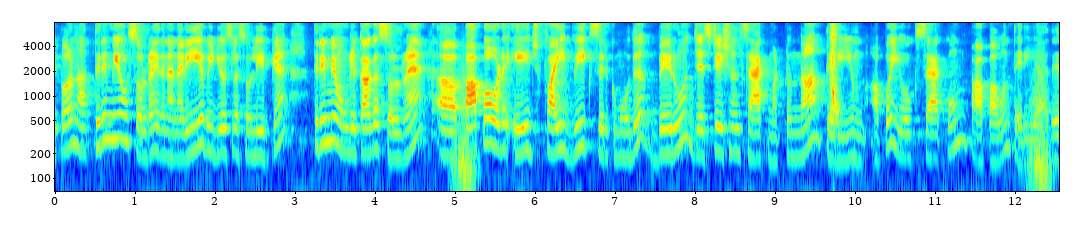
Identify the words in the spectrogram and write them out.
இப்போ நான் திரும்பியும் சொல்கிறேன் இதை நான் நிறைய வீடியோஸில் சொல்லியிருக்கேன். திரும்பி உங்களுக்காக சொல்கிறேன் பாப்பாவோட ஏஜ் ஃபைவ் வீக்ஸ் இருக்கும்போது வெறும் ஜெஸ்டேஷனல் சாக் மட்டும்தான் தெரியும். அப்போ யோக் சாக்கும் பாப்பாவும் தெரியாது.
